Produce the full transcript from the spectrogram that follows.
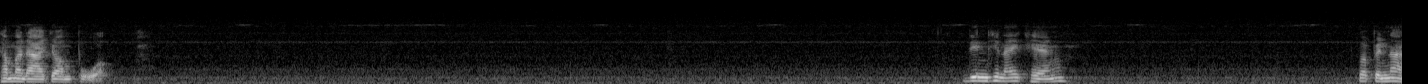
ธรรมดาจอมปลวก ดินที่ไหนแข็ง ก็เป็นหน้า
